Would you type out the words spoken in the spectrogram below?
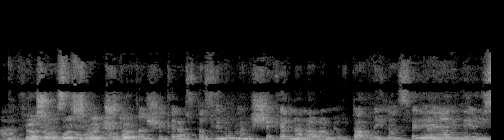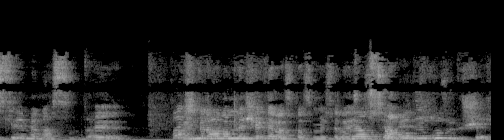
Afiyet Ya sana olsun. koyun buna iki Allah'tan şeker hastasıyım ama hiç şekerle aram yok. Tatlıyla Ee, sevmiyorum. annem istemem aslında. Evet. Benim halam ne şeker hastası mesela. Çok Ya sever. tatlı diye gözü düşer.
